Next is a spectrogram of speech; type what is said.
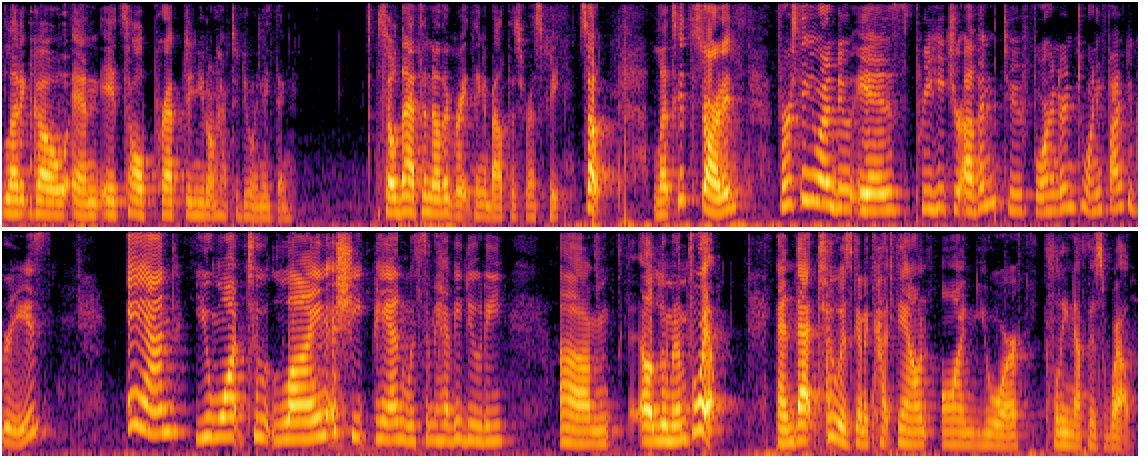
let it go and it's all prepped and you don't have to do anything. So that's another great thing about this recipe. So let's get started. First thing you want to do is preheat your oven to 425 degrees. And you want to line a sheet pan with some heavy duty um, aluminum foil. And that too is going to cut down on your cleanup as well.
